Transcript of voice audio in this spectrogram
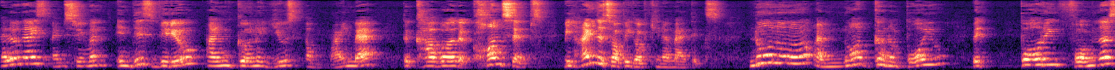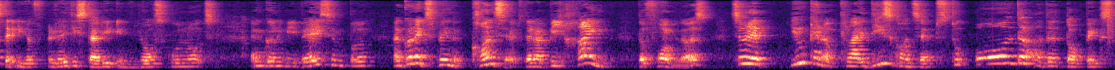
Hello guys, I'm Sriman. In this video, I'm gonna use a mind map to cover the concepts behind the topic of kinematics. No, no, no, no, I'm not gonna bore you with boring formulas that you have already studied in your school notes. I'm gonna be very simple. I'm gonna explain the concepts that are behind the formulas so that you can apply these concepts to all the other topics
